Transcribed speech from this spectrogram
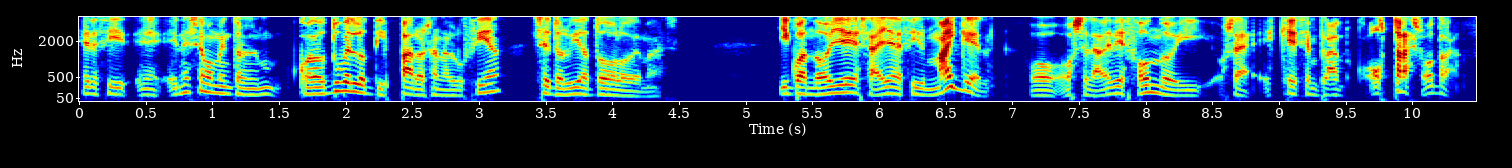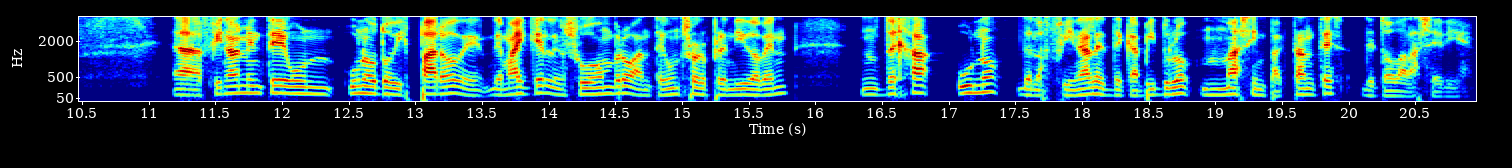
Es decir, eh, en ese momento, cuando tú ves los disparos a Ana Lucía, se te olvida todo lo demás. Y cuando oyes a ella decir Michael, o, se la ve de fondo, y, o sea, es que es en plan, ostras, otra. Eh, finalmente, un, un autodisparo de, de, Michael en su hombro ante un sorprendido Ben nos deja uno de los finales de capítulo más impactantes de toda la serie.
